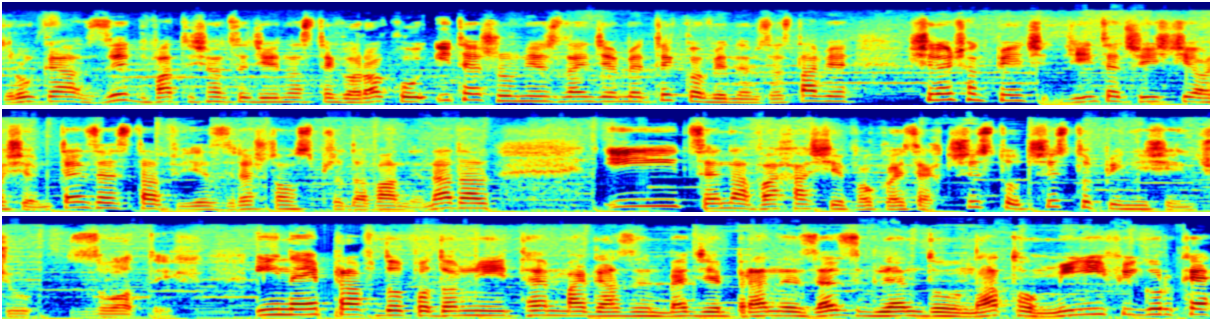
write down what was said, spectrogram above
druga z 2019 roku i też również znajdziemy tylko w jednym zestawie 75938. Ten zestaw jest zresztą sprzedawany nadal i cena waha się w okolicach 300-350 zł. I najprawdopodobniej ten magazyn będzie brany ze względu na tą minifigurkę,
